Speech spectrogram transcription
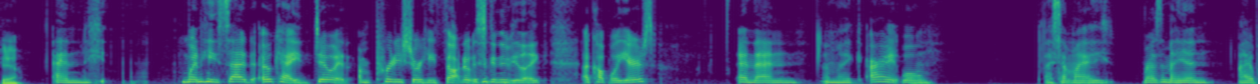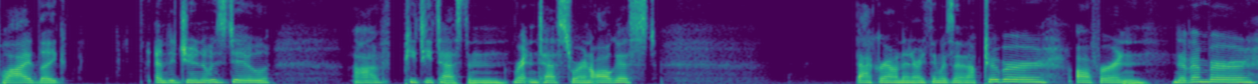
Yeah. And he, when he said, okay, do it, I'm pretty sure he thought it was going to be like a couple years. And then I'm like, all right, well, I sent my resume in. I applied like end of June, it was due. Uh, PT test and written tests were in August. Background and everything was in October. Offer in November.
